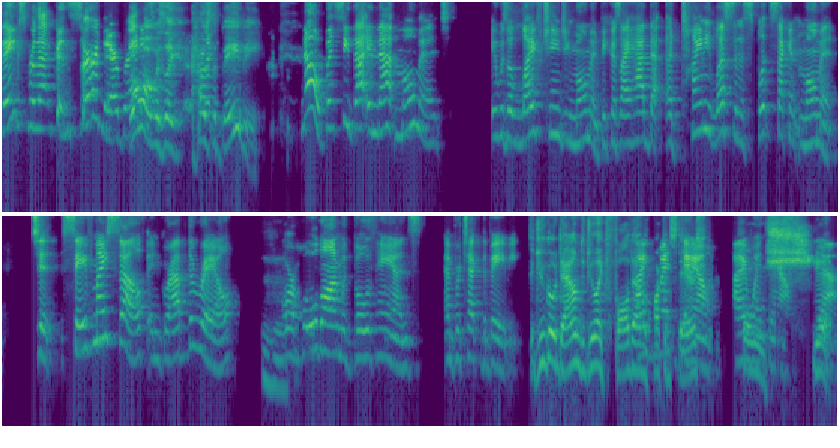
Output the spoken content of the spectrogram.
thanks for that concern there Branden. Oh I was like how's the baby? No but see that in that moment it was a life changing moment because I had that a tiny, less than a split second moment to save myself and grab the rail mm-hmm. or hold on with both hands and protect the baby. Did you go down? Did you like fall down I the fucking stairs? Down. I Holy went down. Shit. Yeah.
